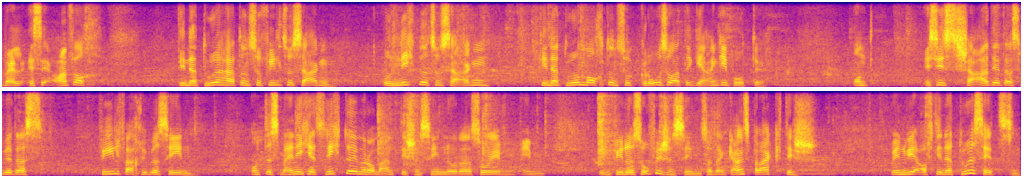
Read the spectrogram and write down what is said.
weil es einfach, die Natur hat uns so viel zu sagen. Und nicht nur zu sagen, die Natur macht uns so großartige Angebote. Und es ist schade, dass wir das vielfach übersehen. Und das meine ich jetzt nicht nur im romantischen Sinn oder so im, im, im philosophischen Sinn, sondern ganz praktisch. Wenn wir auf die Natur setzen,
